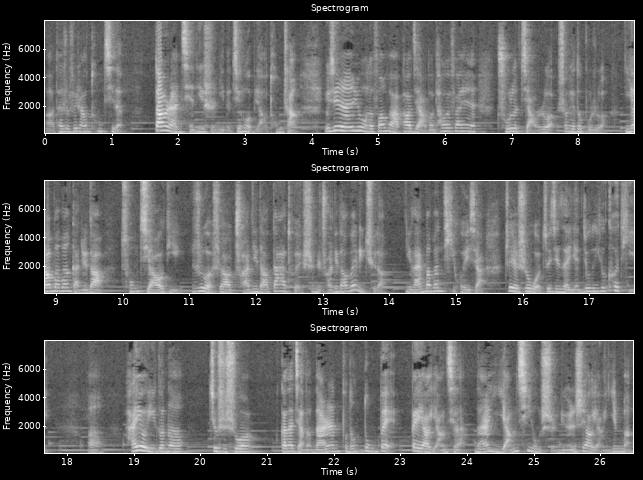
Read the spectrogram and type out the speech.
啊，它是非常通气的。当然，前提是你的经络比较通畅。有些人用我的方法泡脚呢，他会发现除了脚热，剩下都不热。你要慢慢感觉到。从脚底热是要传递到大腿，甚至传递到胃里去的。你来慢慢体会一下，这也是我最近在研究的一个课题。嗯，还有一个呢，就是说刚才讲的，男人不能动背，背要扬起来。男人阳气用事，女人是要养阴嘛。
